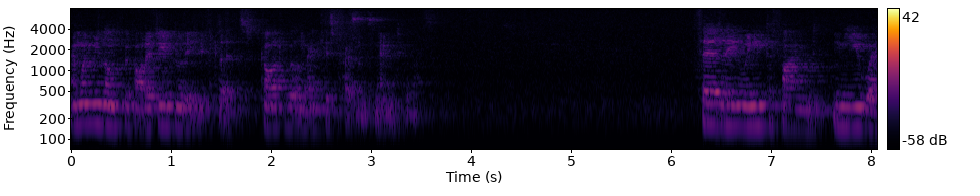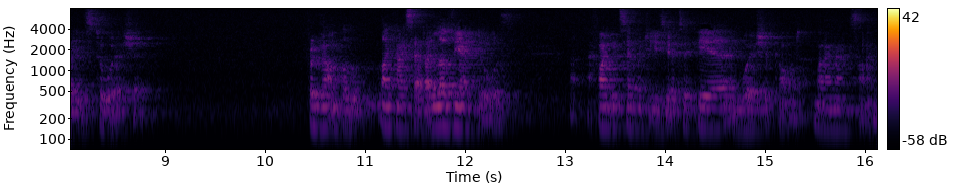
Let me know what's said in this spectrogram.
And when we long for God, I do believe that God will make his presence known to us. Thirdly, we need to find new ways to worship. For example, like I said, I love the outdoors. I find it so much easier to hear and worship God when I'm outside.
